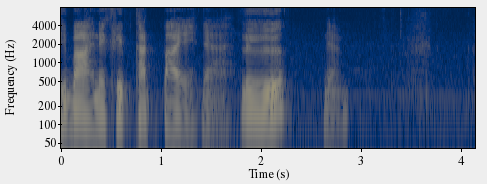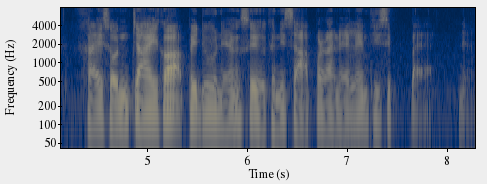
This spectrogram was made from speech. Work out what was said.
ธิบายในคลิปถัดไปนะหรือนะใครสนใจก็ไปดูในหนังสือคณิตศาสตร์ปราในเล่มที่ 18นะ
